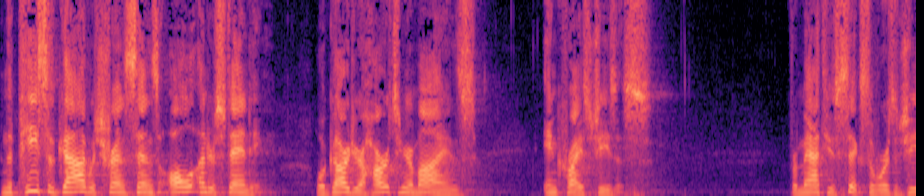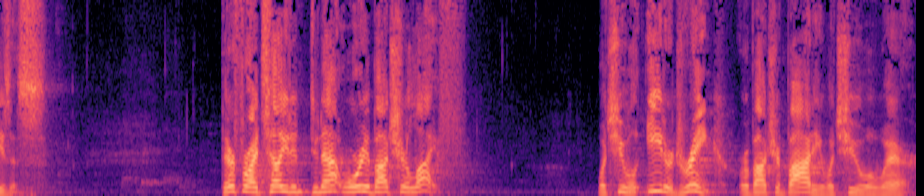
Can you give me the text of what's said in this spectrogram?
And the peace of God, which transcends all understanding, will guard your hearts and your minds in Christ Jesus. From Matthew 6, the words of Jesus. Therefore, I tell you, do not worry about your life, what you will eat or drink, or about your body, what you will wear.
